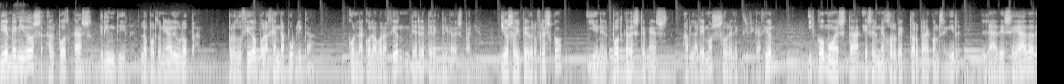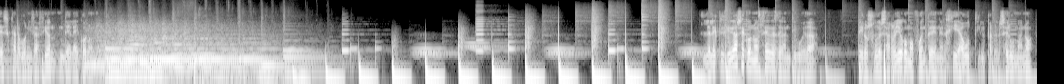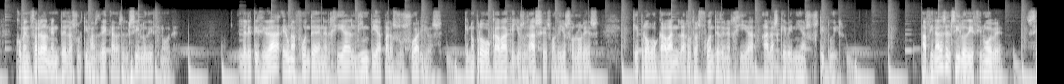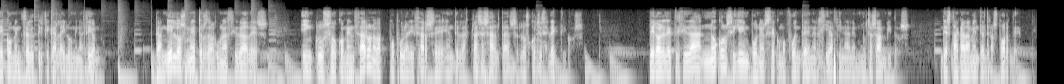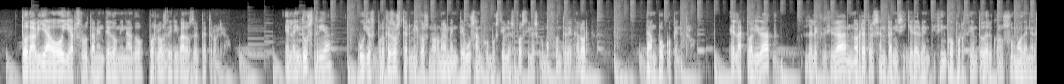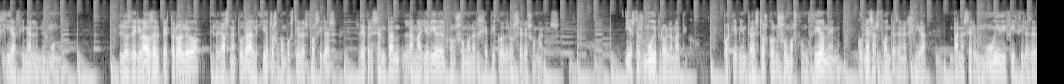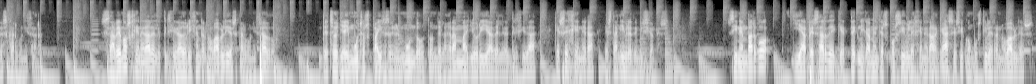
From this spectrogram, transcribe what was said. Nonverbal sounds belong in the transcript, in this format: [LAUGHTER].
Bienvenidos al podcast Green Deal, la oportunidad de Europa, producido por Agenda Pública con la colaboración de Red Eléctrica de España. Yo soy Pedro Fresco y en el podcast de este mes hablaremos sobre electrificación y cómo esta es el mejor vector para conseguir la deseada descarbonización de la economía. La electricidad se conoce desde la antigüedad, pero su desarrollo como fuente de energía útil para el ser humano comenzó realmente en las últimas décadas del siglo XIX. La electricidad era una fuente de energía limpia para sus usuarios, que no provocaba aquellos gases o aquellos olores que provocaban las otras fuentes de energía a las que venía a sustituir. A finales del siglo XIX se comenzó a electrificar la iluminación, también los metros de algunas ciudades e incluso comenzaron a popularizarse entre las clases altas los coches eléctricos. Pero la electricidad no consiguió imponerse como fuente de energía final en muchos ámbitos, destacadamente el transporte, todavía hoy absolutamente dominado por los derivados del petróleo. En la industria, cuyos procesos térmicos normalmente usan combustibles fósiles como fuente de calor, tampoco penetró. En la actualidad, la electricidad no representa ni siquiera el 25% del consumo de energía final en el mundo. Los derivados del petróleo, el gas natural y otros combustibles fósiles representan la mayoría del consumo energético de los seres humanos. Y esto es muy problemático, porque mientras estos consumos funcionen con esas fuentes de energía, van a ser muy difíciles de descarbonizar. Sabemos generar electricidad de origen renovable y descarbonizado. De hecho, ya hay muchos países en el mundo donde la gran mayoría de la electricidad que se genera está libre de emisiones. Sin embargo, y a pesar de que técnicamente es posible generar gases y combustibles renovables,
